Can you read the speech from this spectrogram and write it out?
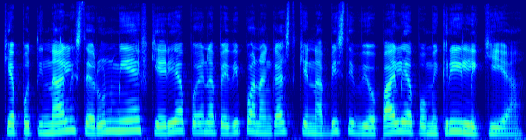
και από την άλλη στερούν μια ευκαιρία από ένα παιδί που αναγκάστηκε να μπει στη βιοπάλη από μικρή ηλικία.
